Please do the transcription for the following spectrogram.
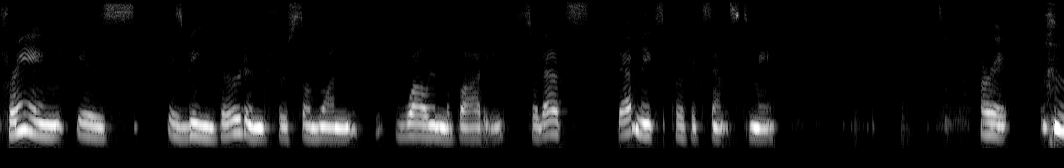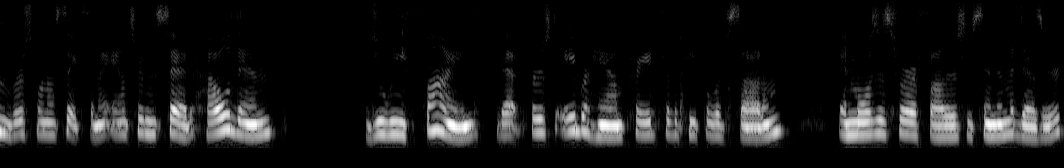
Praying is is being burdened for someone while in the body. So that's that makes perfect sense to me. All right, verse 106. And I answered and said, How then do we find that first Abraham prayed for the people of Sodom, and Moses for our fathers who sinned in the desert,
